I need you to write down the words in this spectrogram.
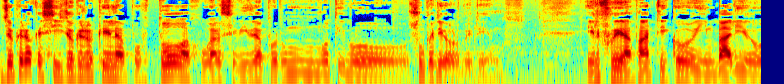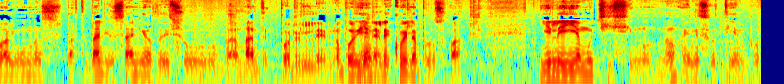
Yo creo que sí, yo creo que él apostó a jugarse vida por un motivo superior, diríamos. Él fue asmático inválido algunos, varios años de su... Por el, no podía ir a la escuela por su Y él leía muchísimo ¿no? en esos tiempos.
